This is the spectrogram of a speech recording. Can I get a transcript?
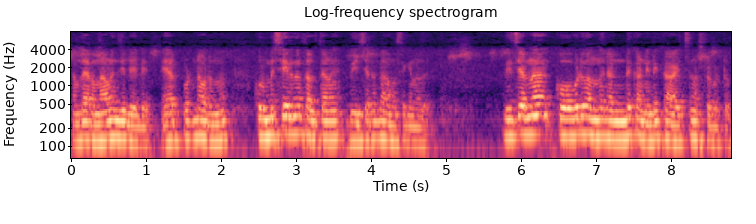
നമ്മുടെ എറണാകുളം ജില്ലയിൽ എയർപോർട്ടിന്റെ അവിടെ നിന്ന് കുറുമശ്ശേരി എന്ന സ്ഥലത്താണ് ബീച്ചേട്ടൻ താമസിക്കുന്നത്. ബീച്ചേട്ടന് കോവിഡ് വന്ന് രണ്ട് കണ്ണിന്റെ കാഴ്ച നഷ്ടപ്പെട്ടു.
